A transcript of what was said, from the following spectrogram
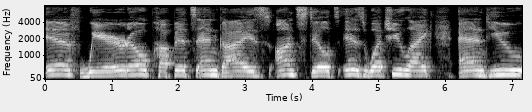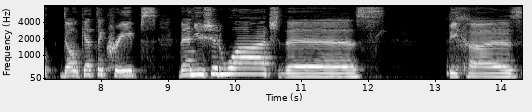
If weirdo puppets and guys on stilts is what you like and you don't get the creeps, then you should watch this because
